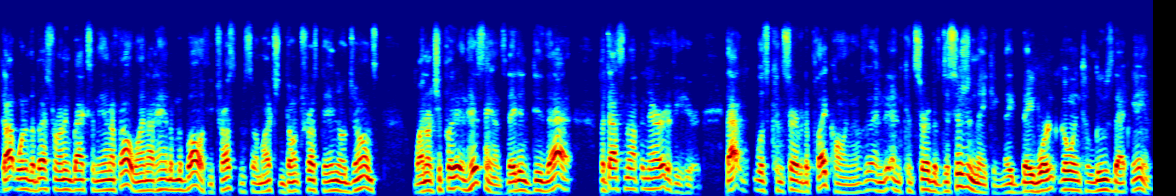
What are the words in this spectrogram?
got one of the best running backs in the NFL, why not hand him the ball? If you trust him so much and don't trust Daniel Jones, why don't you put it in his hands? They didn't do that, but that's not the narrative you hear. That was conservative play calling and, and conservative decision making. They they weren't going to lose that game,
